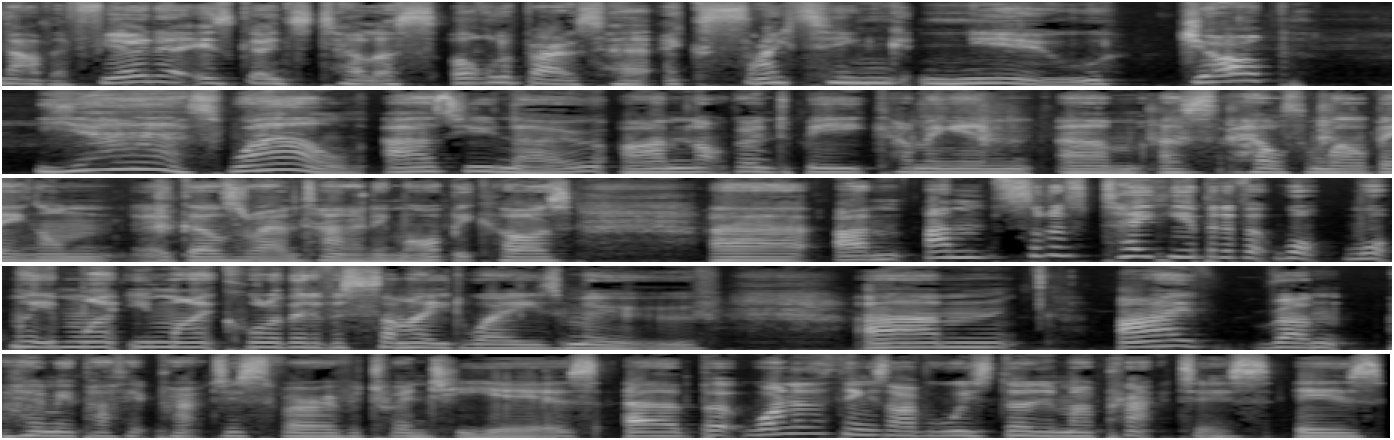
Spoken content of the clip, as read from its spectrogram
now the Fiona is going to tell us all about her exciting new job. Yes, well, as you know, I'm not going to be coming in um, as health and well-being on uh, Girls Around Town anymore because uh, I'm I'm sort of taking a bit of a, what what you might you might call a bit of a sideways move. Um, I've run homeopathic practice for over 20 years, uh, but one of the things I've always done in my practice is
